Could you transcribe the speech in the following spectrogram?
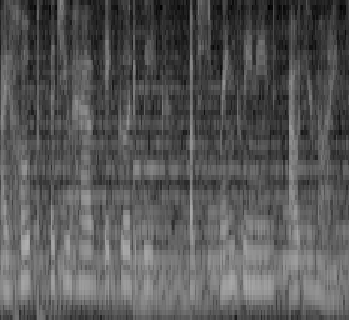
I hope that you have a good week of spring cleaning out your mind.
